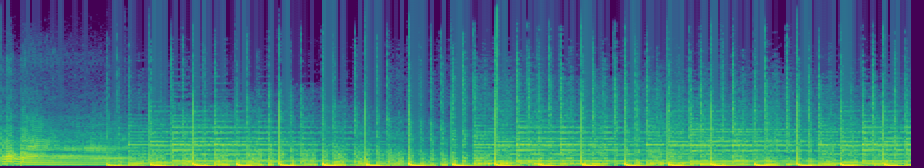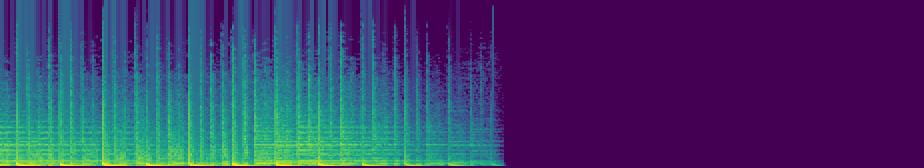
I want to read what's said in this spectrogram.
Música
